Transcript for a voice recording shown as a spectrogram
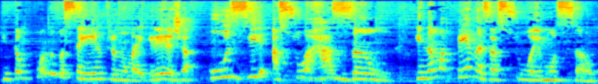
Então, quando você entra numa igreja, use a sua razão e não apenas a sua emoção.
